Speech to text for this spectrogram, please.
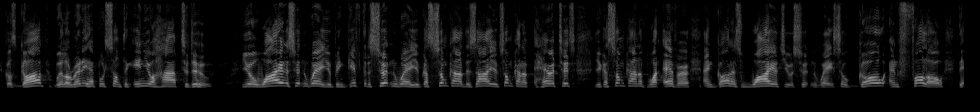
Because God will already have put something in your heart to do. You're wired a certain way. You've been gifted a certain way. You've got some kind of desire, you've some kind of heritage, you've got some kind of whatever, and God has wired you a certain way. So go and follow the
